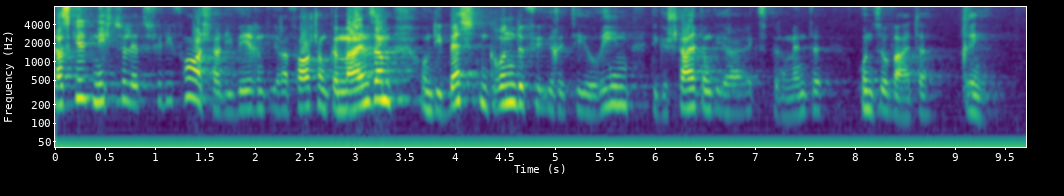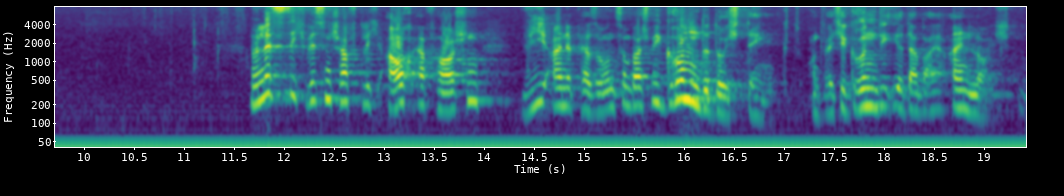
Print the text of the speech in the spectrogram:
Das gilt nicht zuletzt für die Forscher, die während ihrer Forschung gemeinsam um die besten Gründe für ihre Theorien, die Gestaltung ihrer Experimente und so weiter ringen. Nun lässt sich wissenschaftlich auch erforschen, wie eine Person zum Beispiel Gründe durchdenkt und welche Gründe ihr dabei einleuchten.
